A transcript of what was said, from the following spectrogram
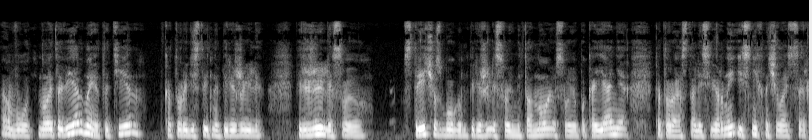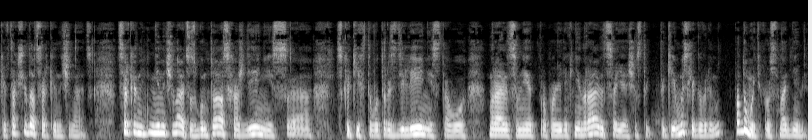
Вот. Но это верные, это те, которые действительно пережили, пережили свою встречу с Богом, пережили свою метаною, свое покаяние, которые остались верны, и с них началась церковь. Так всегда церковь начинается. Церковь не начинается с бунта, с хождений, с, каких-то вот разделений, с того, нравится мне этот проповедник, не нравится. Я сейчас такие мысли говорю, ну, подумайте просто над ними.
